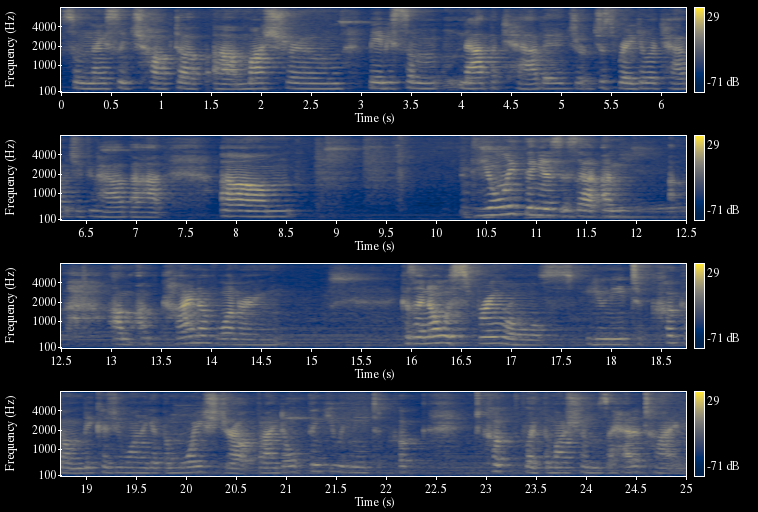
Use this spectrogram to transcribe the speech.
some nicely chopped up uh, mushroom, maybe some Napa cabbage or just regular cabbage if you have that. Um, the only thing is, is that I'm, I'm, I'm kind of wondering, because I know with spring rolls you need to cook them because you want to get the moisture out, but I don't think you would need to cook, cook like the mushrooms ahead of time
